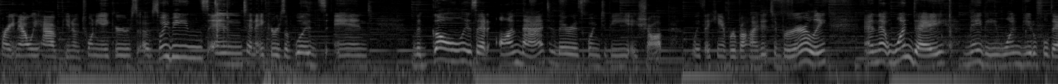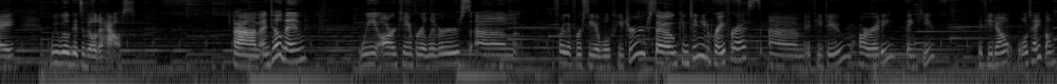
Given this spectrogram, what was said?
Right now, we have you know 20 acres of soybeans and 10 acres of woods, and the goal is that on that there is going to be a shop with a camper behind it temporarily, and that one day, maybe one beautiful day, we will get to build a house. Um, until then, we are camper livers um, for the foreseeable future. So continue to pray for us. Um, if you do already, thank you. If you don't, we'll take them.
